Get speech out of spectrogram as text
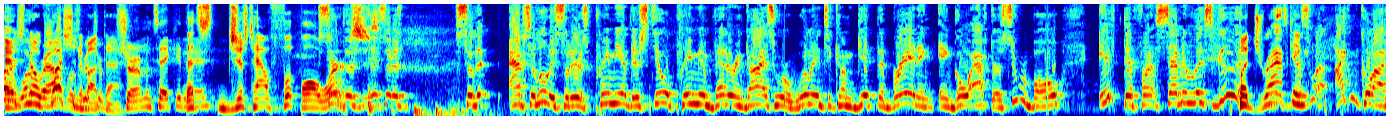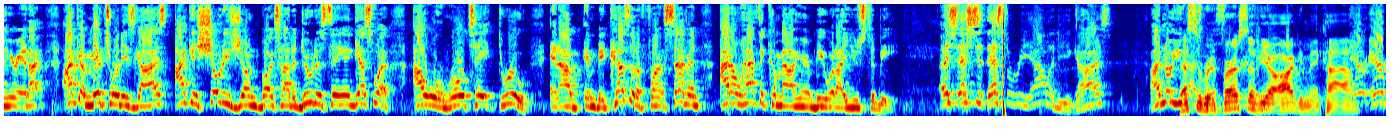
Oh, there's no question about Richard that. Sherman taking That's in? just how football So works. there's, so there's, so that absolutely. So there's premium. There's still premium veteran guys who are willing to come get the bread and, and go after a Super Bowl if their front seven looks good. But Because drafting- guess what? I can go out here and I, I can mentor these guys. I can show these young bucks how to do this thing. And guess what? I will rotate through. And I and because of the front seven, I don't have to come out here and be what I used to be. That's that's, that's the reality, you guys. I know you. That's the reverse of your argument, Kyle. Everybody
